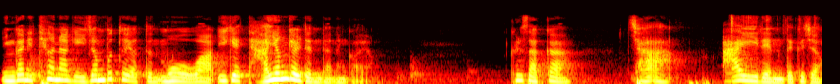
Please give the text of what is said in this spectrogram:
인간이 태어나기 이전부터였던 뭐와 이게 다 연결된다는 거예요. 그래서 아까 자아, 아이랜드, 그죠?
